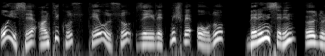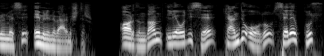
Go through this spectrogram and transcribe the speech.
O ise Antikus Teos'u zehirletmiş ve oğlu Berenice'nin öldürülmesi emrini vermiştir. Ardından Leodise kendi oğlu Selevkus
